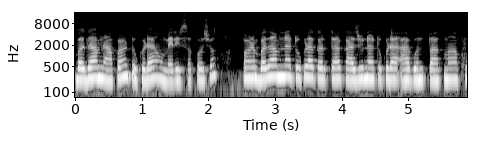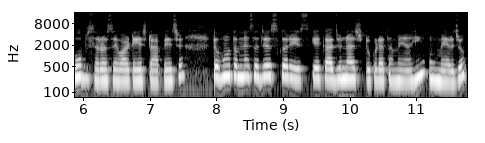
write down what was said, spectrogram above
બદામના પણ ટુકડા ઉમેરી શકો છો. પણ બદામના ટુકડા કરતાં કાજુના ટુકડા આ ગુંદપાકમાં ખૂબ સરસ એવા ટેસ્ટ આપે છે. તો હું તમને સજેસ્ટ કરીશ કે કાજુના જ ટુકડા તમે અહીં ઉમેરજો.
